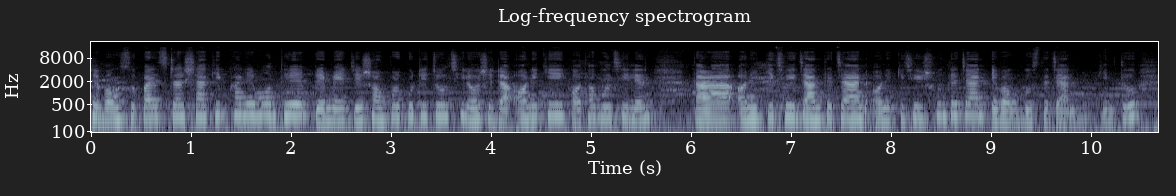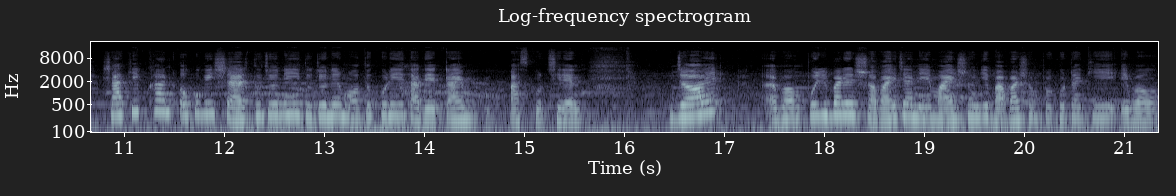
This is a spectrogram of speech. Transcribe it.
এবং সুপারস্টার শাকিব খানের মধ্যে প্রেমের যে সম্পর্কটি চলছিল, সেটা অনেকেই কথা বলছিলেন। তারা অনেক কিছুই জানতে চান, অনেক কিছুই শুনতে চান এবং বুঝতে চান। কিন্তু শাকিব খান, অপু দুজনেই দুজনের মতো করেই তাদের টাইম পাস করছিলেন। জয় এবং পরিবারের সবাই জানে মায়ের সঙ্গে বাবার সম্পর্কটা কী এবং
